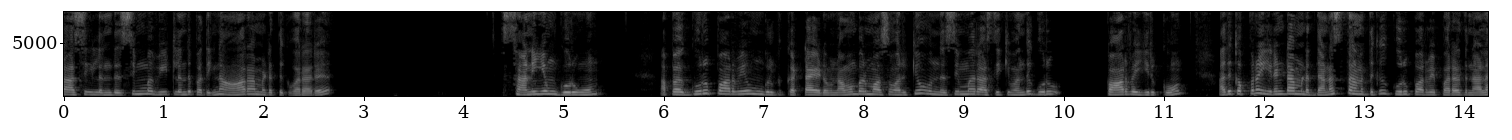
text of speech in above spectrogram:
ராசியிலேருந்து சிம்ம வீட்டிலேருந்து பார்த்தீங்கன்னா ஆறாம் இடத்துக்கு வராரு. சனியும் குருவும். அப்போ குரு பார்வையும் உங்களுக்கு கட்டாயிடும் நவம்பர் மாதம் வரைக்கும் இந்த சிம்ம ராசிக்கு வந்து குரு பார்வை இருக்கும். அதுக்கப்புறம் இரண்டாம் இட தனஸ்தானத்துக்கு குரு பார்வை படுறதுனால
